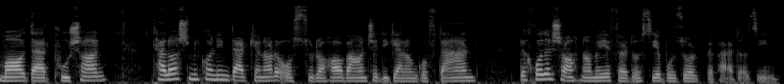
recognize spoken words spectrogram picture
ما در پوشان تلاش می کنیم در کنار اسطوره ها و آنچه دیگران گفتند به خود شاهنامه فردوسی بزرگ بپردازیم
